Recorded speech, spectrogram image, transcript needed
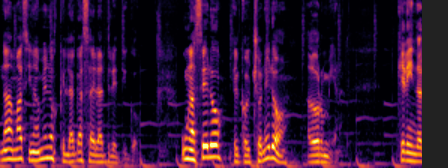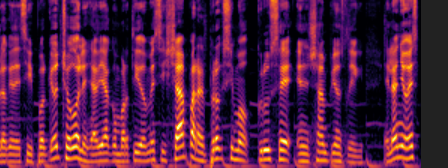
nada más y nada menos que la casa del Atlético. 1 a 0, el colchonero a dormir. Qué lindo lo que decís, porque 8 goles le había convertido Messi ya para el próximo cruce en Champions League. El año es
